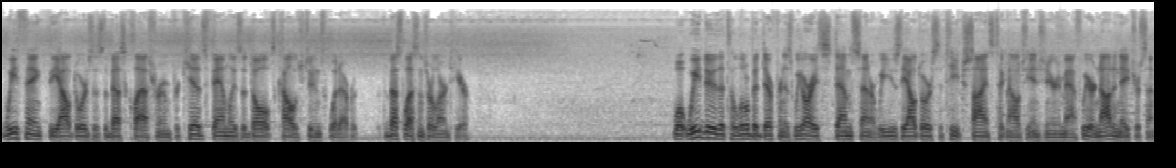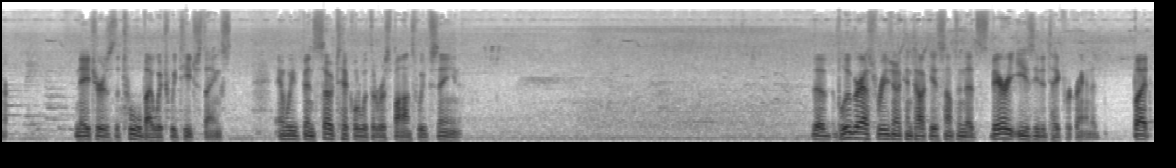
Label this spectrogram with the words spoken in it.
We think the outdoors is the best classroom for kids, families, adults, college students, whatever. The best lessons are learned here. What we do that's a little bit different is we are a STEM center. We use the outdoors to teach science, technology, engineering, math. We are not a nature center. Nature is the tool by which we teach things. And we've been so tickled with the response we've seen. The bluegrass region of Kentucky is something that's very easy to take for granted, but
